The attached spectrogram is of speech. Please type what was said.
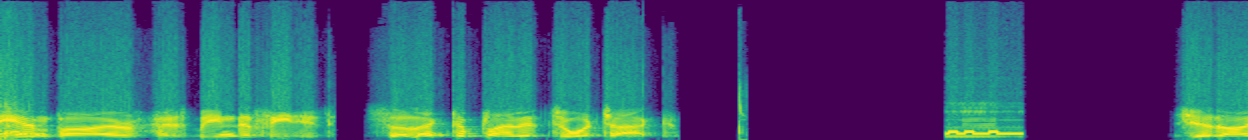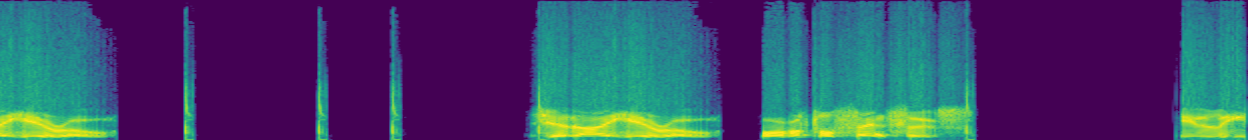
The Empire has been defeated. Select a planet to attack. Jedi Hero. Jedi Hero. Orbital sensors. Elite.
